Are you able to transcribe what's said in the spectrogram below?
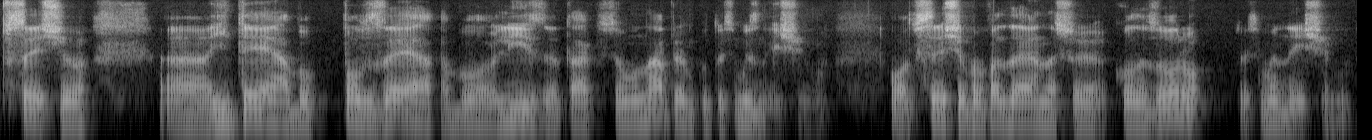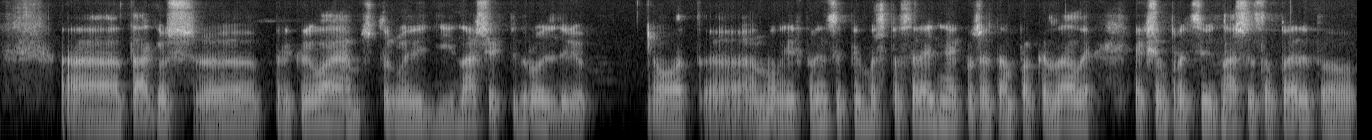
все, що йде або повзе, або лізе так в цьому напрямку, тобто ми знищуємо. От, все, що попадає в наше коле зору, тобто ми нищимо. Також е, прикриваємо штурмові дії наших підрозділів. От, е, ну і в принципі безпосередньо, як вже там показали, якщо працюють наші сапери, то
